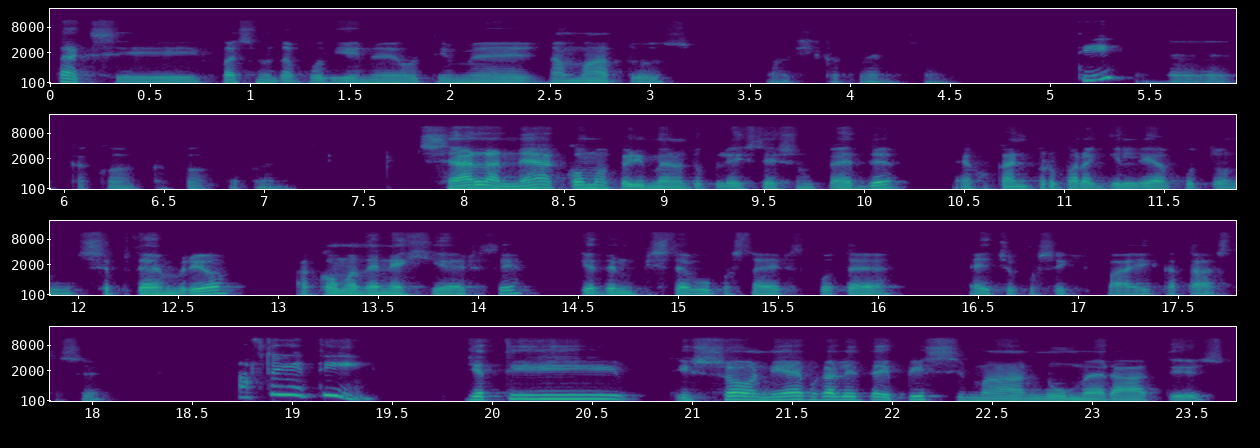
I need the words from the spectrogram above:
Εντάξει, η φάση με τα πόδια είναι ότι είμαι γαμάτος. Όχι, κακό είναι αυτό. Τι; Ε, κακό, κακό, κακό είναι. Σε άλλα νέα, ακόμα περιμένω το PlayStation 5. Έχω κάνει προπαραγγελία από τον Σεπτέμβριο. Ακόμα δεν έχει έρθει και δεν πιστεύω πως θα έρθει ποτέ, έτσι όπως έχει πάει η κατάσταση. Αυτό γιατί; Γιατί η Sony έβγαλε τα επίσημα νούμερα της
